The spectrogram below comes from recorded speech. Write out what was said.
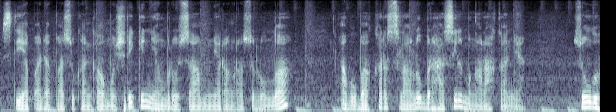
Setiap ada pasukan kaum musyrikin yang berusaha menyerang Rasulullah, Abu Bakar selalu berhasil mengalahkannya. Sungguh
